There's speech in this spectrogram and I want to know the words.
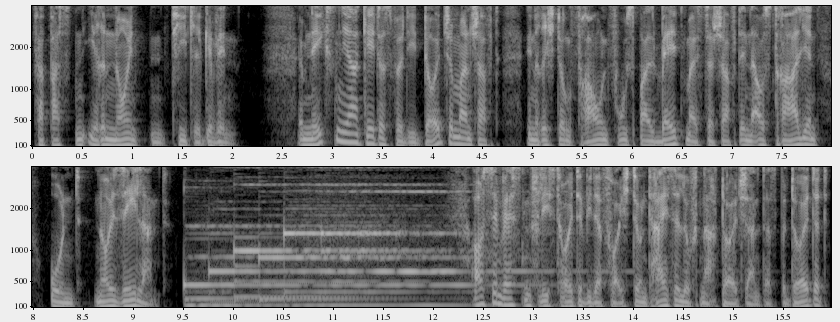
verpassten ihren neunten Titelgewinn. Im nächsten Jahr geht es für die deutsche Mannschaft in Richtung Frauenfußball-Weltmeisterschaft in Australien und Neuseeland. Aus dem Westen fließt heute wieder feuchte und heiße Luft nach Deutschland. Das bedeutet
